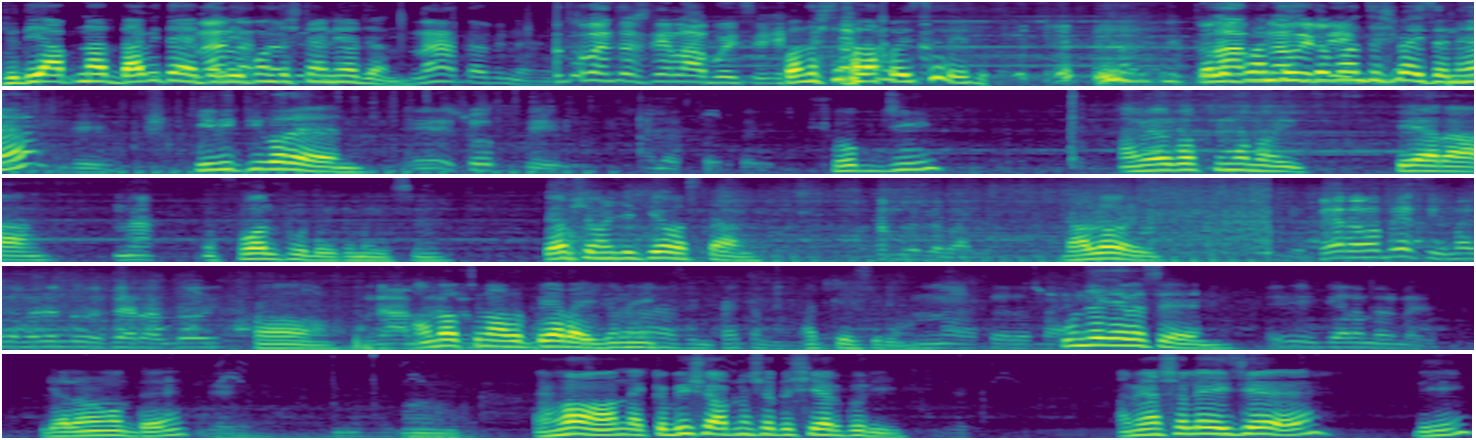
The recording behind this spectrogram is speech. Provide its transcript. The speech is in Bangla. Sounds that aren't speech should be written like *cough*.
যদি আপনার দাবি দেয় তাহলে পঞ্চাশ টাকা নিয়ে যান না দাবি নাই তো পঞ্চাশ টাকা লাভ হয়েছে পঞ্চাশ টাকা লাভ হয়েছে তাহলে পঞ্চাশ তো পঞ্চাশ পাইছেন হ্যাঁ। কি বিক্রি করেন সত্যি। সবজি আমি আর ভাবছি মনে হয় পেয়ারা না ফল ফুড কোনো কিছু ব্যবসা বাণিজ্যের কি অবস্থা ভালোই পেয়ারাও বেশি মাঝে মাঝে লই পেয়ারা লই হ্যাঁ না, আমি ভাবছিলাম আরও পেয়ারা এই জন্যই আটকেছিলাম। কোন জায়গায় বেছেন গ্রামের মধ্যে? এখন একটা বিষয় আপনার সাথে শেয়ার করি। আমি আসলে এই যে দেখি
